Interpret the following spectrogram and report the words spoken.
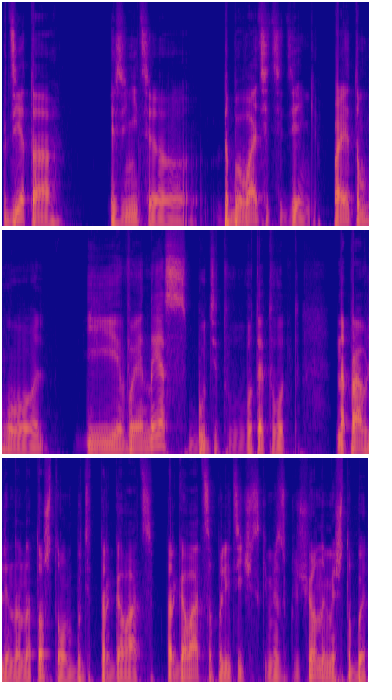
где-то, извините, добывать эти деньги. Поэтому и ВНС будет вот это вот направлено на то, что он будет торговаться. Торговаться политическими заключенными, чтобы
